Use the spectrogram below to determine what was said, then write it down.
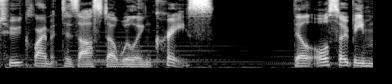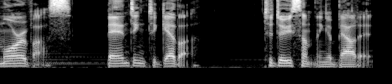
to climate disaster will increase, there'll also be more of us banding together to do something about it.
